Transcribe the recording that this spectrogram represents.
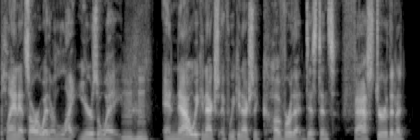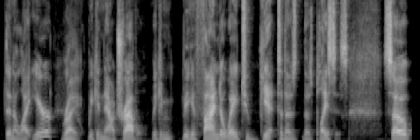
planets are away. They're light years away, mm-hmm. and now we can actually, if we can actually cover that distance faster than a than a light year, Right. we can now travel. We can we can find a way to get to those those places. So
